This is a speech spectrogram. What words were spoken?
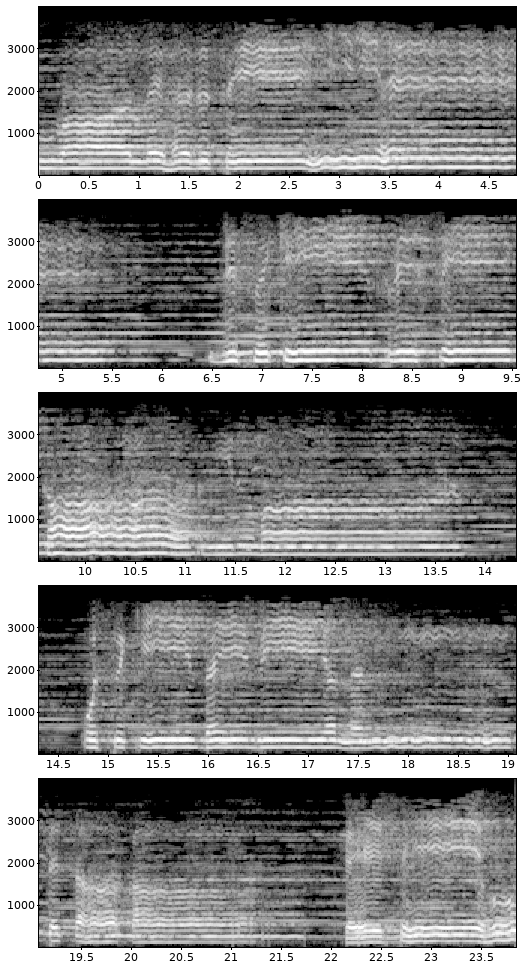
हुआ लहर से है। जिसकी सृष्टि का निर्माण उसकी दैवी अनंतता का कैसे हो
